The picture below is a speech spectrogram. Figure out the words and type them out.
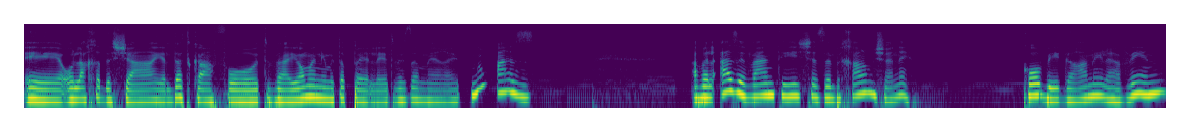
אה, עולה חדשה, ילדת כאפות, והיום אני מטפלת וזמרת. נו, אז. אבל אז הבנתי שזה בכלל לא משנה. קובי גרם לי להבין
